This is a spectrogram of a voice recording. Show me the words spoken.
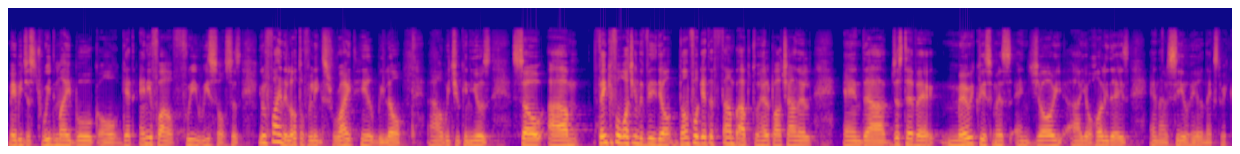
maybe just read my book or get any of our free resources, you'll find a lot of links right here below, uh, which you can use. So, um, thank you for watching the video. Don't forget the thumb up to help our channel and uh, just have a Merry Christmas, enjoy uh, your holidays, and I'll see you here next week.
